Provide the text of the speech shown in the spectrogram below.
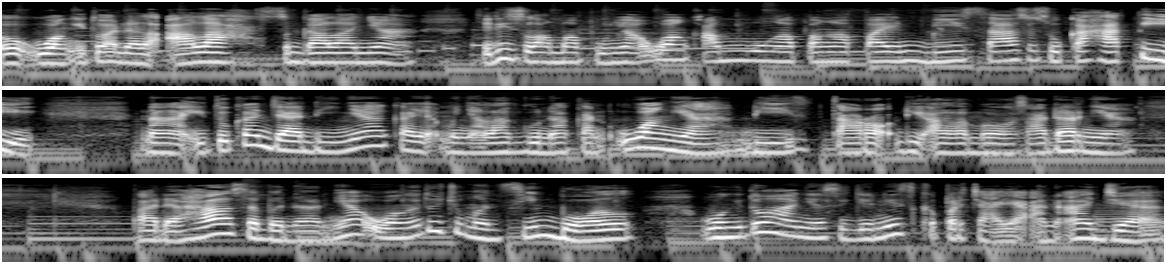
uh, uang itu adalah Allah segalanya. Jadi selama punya uang kamu mau ngapa-ngapain bisa sesuka hati. Nah, itu kan jadinya kayak menyalahgunakan uang ya, ditaruh di alam bawah sadarnya. Padahal sebenarnya uang itu cuma simbol, uang itu hanya sejenis kepercayaan aja.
